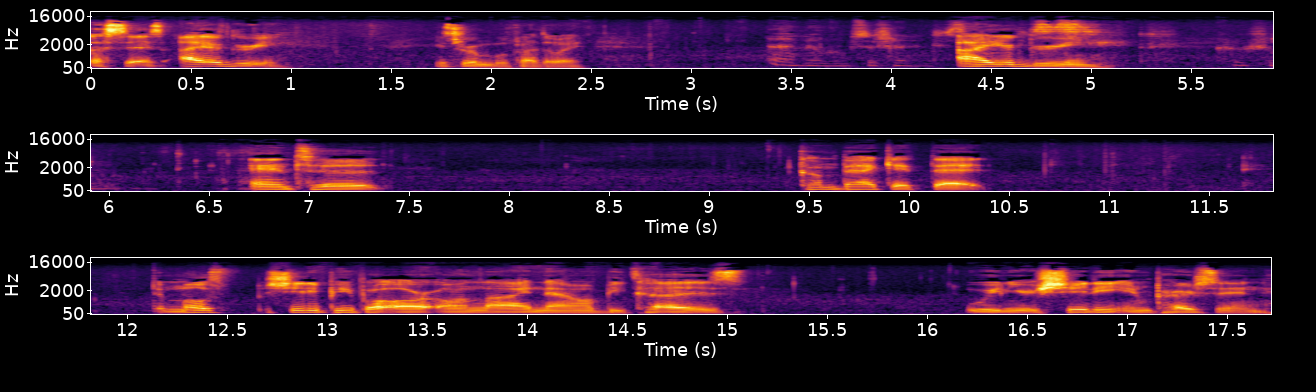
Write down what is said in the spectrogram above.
assess. I agree. It's removed, by the way. I know I'm still trying to I agree. crucial moment. And to come back at that, the most shitty people are online now because when you're shitty in person,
